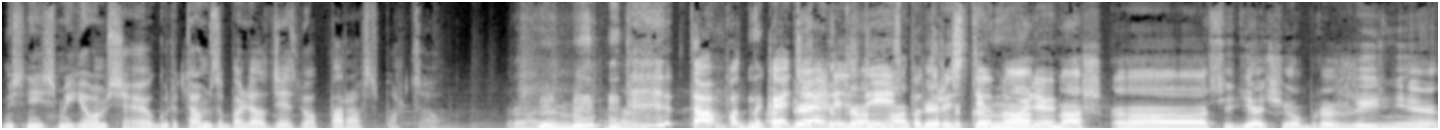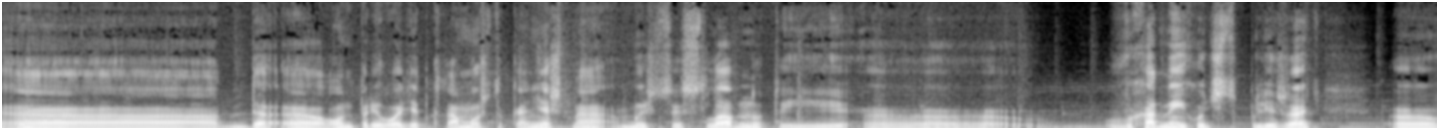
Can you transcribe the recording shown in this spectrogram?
мы с ней смеемся, я говорю, там заболел, здесь пора в спортзал. Правильно, правильно. Там поднакачали, здесь подрастянули. На, наш э, сидячий образ жизни, э, да, э, он приводит к тому, что, конечно, мышцы слабнут, и э, в выходные хочется полежать, э,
